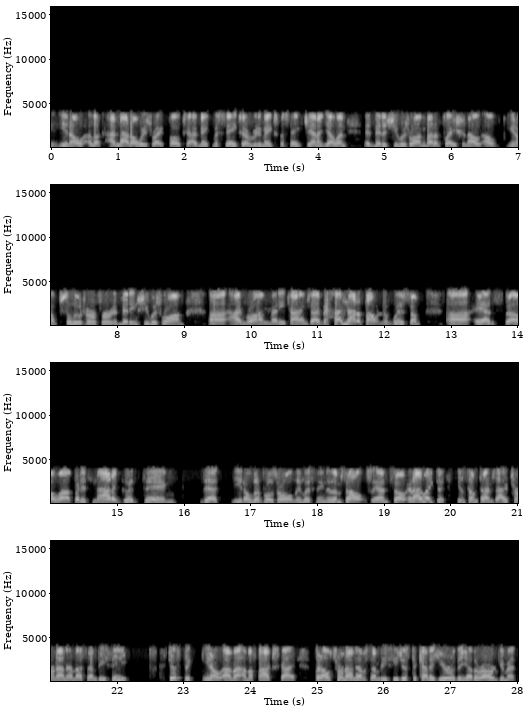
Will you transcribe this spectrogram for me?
you know, look, I'm not always right, folks. I make mistakes. Everybody makes mistakes. Janet Yellen admitted she was wrong about inflation. I'll, I'll you know, salute her for admitting she was wrong. Uh, I'm wrong many times. I'm, I'm not a fountain of wisdom, uh, and so, uh, but it's not a good thing that you know liberals are only listening to themselves. And so, and I like to, you know, sometimes I turn on MSNBC just to you know I'm a I'm a Fox guy, but I'll turn on MSNBC just to kind of hear the other argument.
